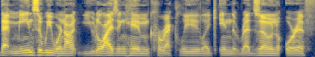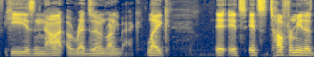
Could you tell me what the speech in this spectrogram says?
that means that we were not utilizing him correctly, like in the red zone, or if he is not a red zone running back. Like, it, it's it's tough for me to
